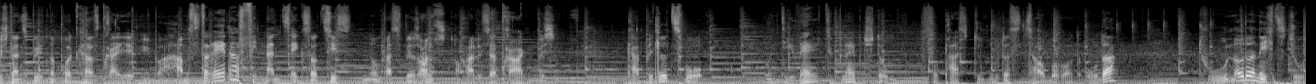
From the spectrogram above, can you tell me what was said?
Wohlstandsbildner Podcast-Reihe über Hamsterräder, Finanzexorzisten und was wir sonst noch alles ertragen müssen. Kapitel 2. Und die Welt bleibt stumm. Verpasst du nur das Zauberwort, oder? Tun oder nichts tun?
